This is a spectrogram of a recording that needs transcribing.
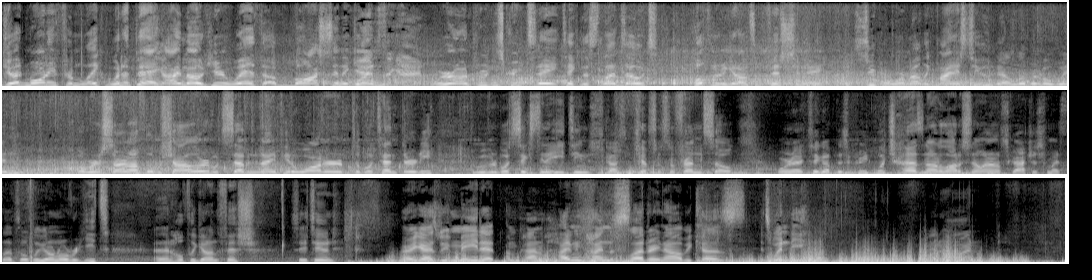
Good morning from Lake Winnipeg. I'm out here with Boston again. Again. We're on Prudence Creek today, taking the sleds out. Hopefully we can get on some fish today. It's super warm out, like minus two, got a little bit of a wind. But we're gonna start off a little shallower with seven to nine feet of water up to about 10:30. We're moving about 16 to 18, just got some chips with some friends. So we're gonna take up this creek, which has not a lot of snow. I don't have scratchers for my sled, so hopefully we don't overheat. And then hopefully get on the fish. Stay tuned. All right guys, we've made it. I'm kind of hiding behind the sled right now because it's windy.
